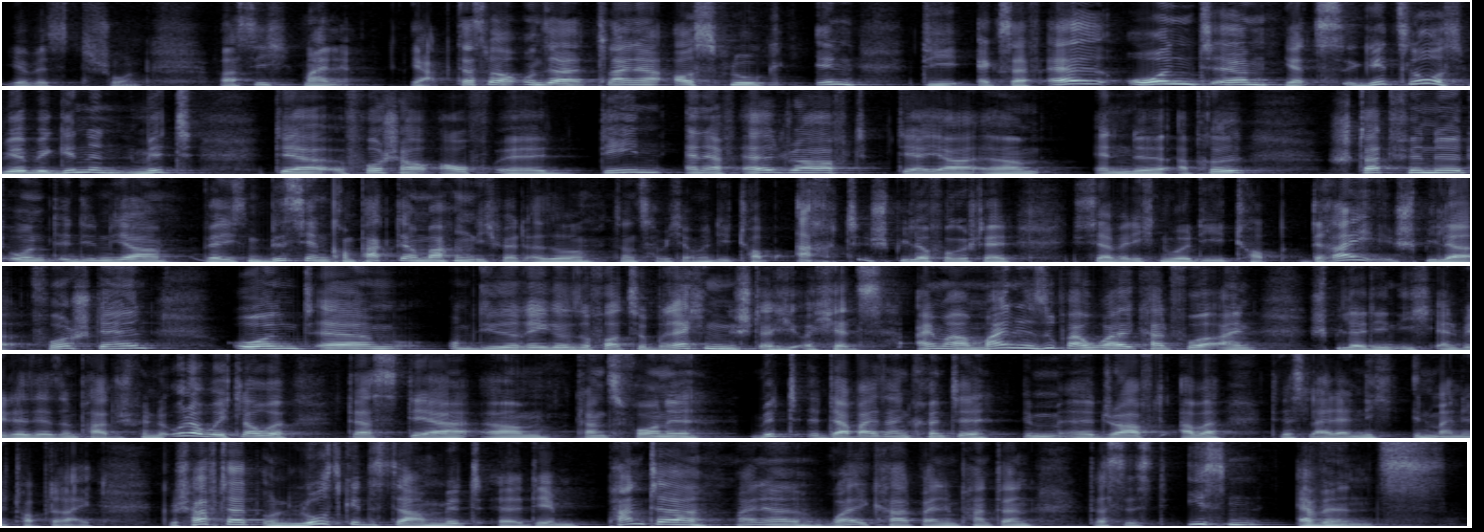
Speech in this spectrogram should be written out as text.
Ihr wisst schon, was ich meine. Ja, das war unser kleiner Ausflug in die XFL und ähm, jetzt geht's los. Wir beginnen mit der Vorschau auf äh, den NFL-Draft, der ja ähm, Ende April stattfindet. Und in diesem Jahr werde ich es ein bisschen kompakter machen. Ich werde also, sonst habe ich immer die Top 8 Spieler vorgestellt. Dieses Jahr werde ich nur die Top 3 Spieler vorstellen. Und ähm, um diese Regel sofort zu brechen, stelle ich euch jetzt einmal meine Super Wildcard vor. Ein Spieler, den ich entweder sehr sympathisch finde oder wo ich glaube, dass der ähm, ganz vorne mit dabei sein könnte im äh, Draft, aber der es leider nicht in meine Top 3 geschafft hat. Und los geht es da mit äh, dem Panther, meiner Wildcard bei den Panthern. Das ist Ethan Evans.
